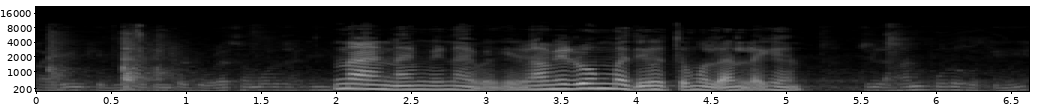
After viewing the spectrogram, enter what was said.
फायरिंग केली ती तुमच्या डोळ्यासमोर झाली? नाही नाही मी नाही बघितलं. आम्ही रूममध्ये होतो मुलांना घेऊन. जी लहान पोरं होती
